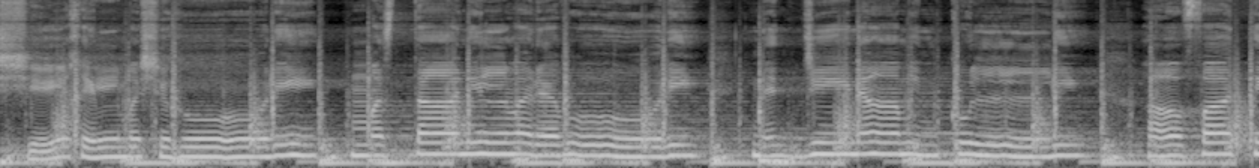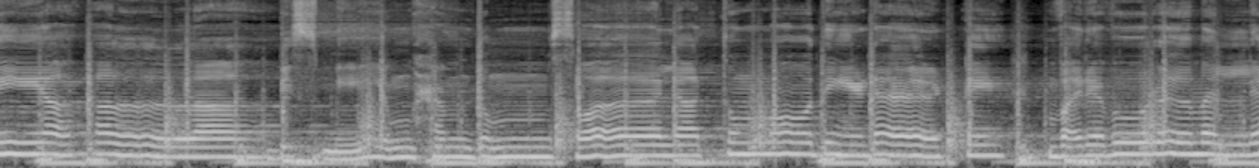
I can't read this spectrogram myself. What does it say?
بالشيخ المشهور مستان الوربور نجينا من كل آفات يا الله ബിസ്മിയും ഹംദും സ്വലാത്തും മോതിടട്ടെ വരവൂറമല്ല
